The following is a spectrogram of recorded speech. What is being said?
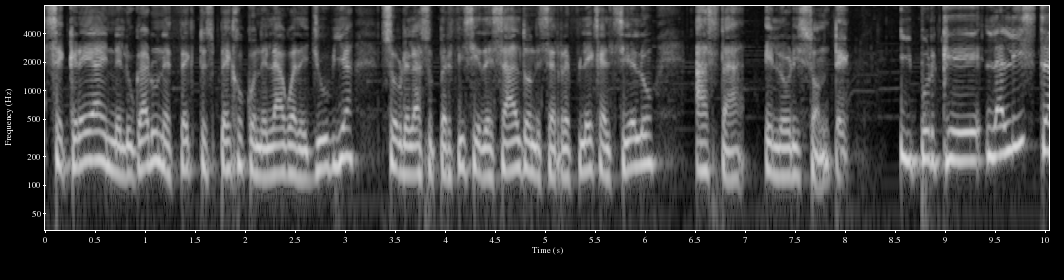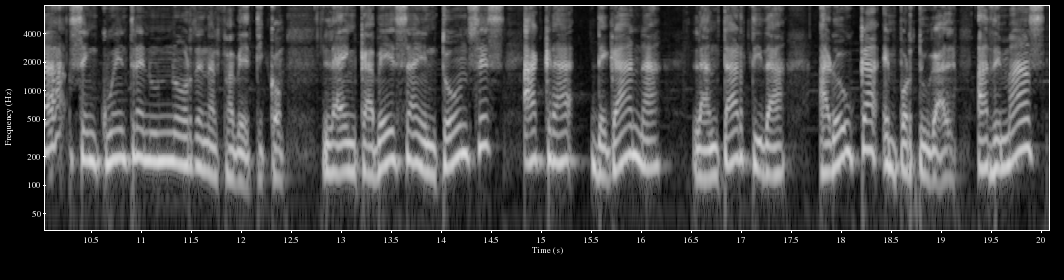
se crea en el lugar un efecto espejo con el agua de lluvia sobre la superficie de sal donde se refleja el cielo hasta el horizonte. Y porque la lista se encuentra en un orden alfabético. La encabeza entonces Acra de Ghana, la Antártida, Arouca en Portugal. Además,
